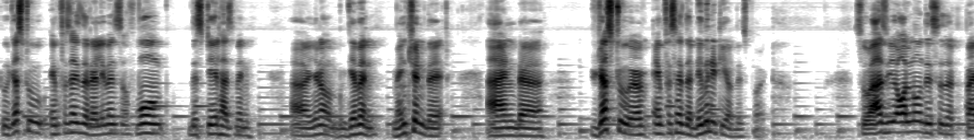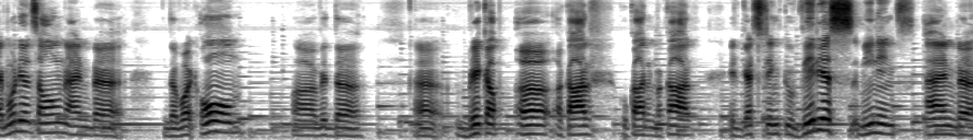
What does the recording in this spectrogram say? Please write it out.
to just to emphasize the relevance of Om. This tale has been, uh, you know, given mentioned there, and uh, just to uh, emphasize the divinity of this word. So, as we all know, this is a primordial sound, and uh, the word Om uh, with the uh, breakup a, akar, ukar, and makar, it gets linked to various meanings, and uh,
